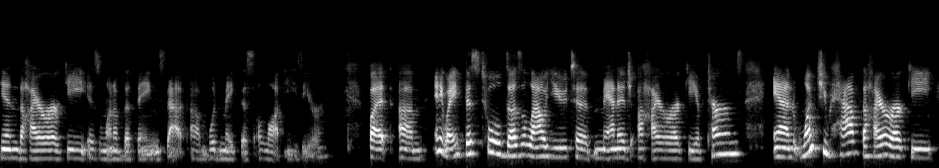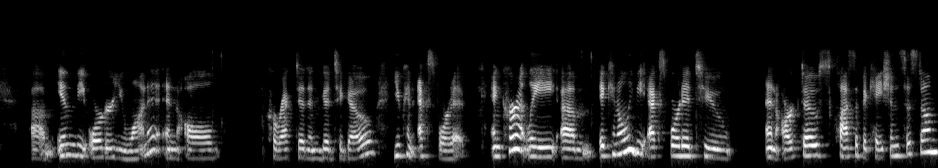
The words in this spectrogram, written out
in the hierarchy is one of the things that um, would make this a lot easier. But um, anyway, this tool does allow you to manage a hierarchy of terms. And once you have the hierarchy um, in the order you want it and all corrected and good to go, you can export it. And currently, um, it can only be exported to an Arctos classification system,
